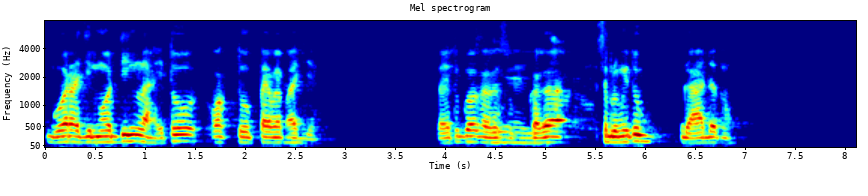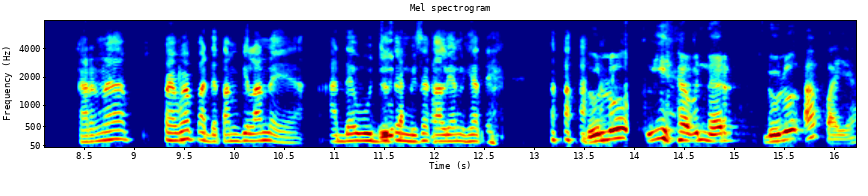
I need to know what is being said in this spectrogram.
gua rajin ngoding lah. Itu waktu PWeb aja. Setelah itu gua kagak, su- iya. kagak sebelum itu nggak ada tuh. Karena PWeb ada tampilannya ya. Ada wujud Iya. yang bisa kalian lihat ya. Dulu, iya bener. Dulu apa ya?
